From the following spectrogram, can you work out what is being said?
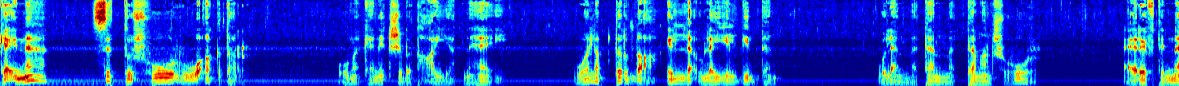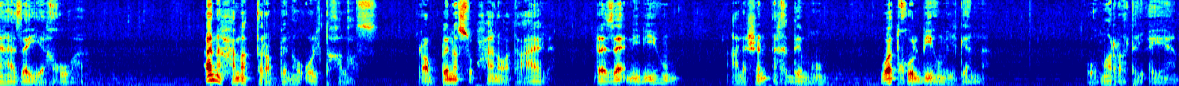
كأنها ست شهور وأكتر. وما كانتش بتعيط نهائي. ولا بترضع إلا قليل جدا. ولما تمت تمن شهور عرفت إنها زي أخوها. أنا حمدت ربنا وقلت خلاص ربنا سبحانه وتعالى رزقني بيهم علشان أخدمهم وأدخل بيهم الجنة. ومرت الأيام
